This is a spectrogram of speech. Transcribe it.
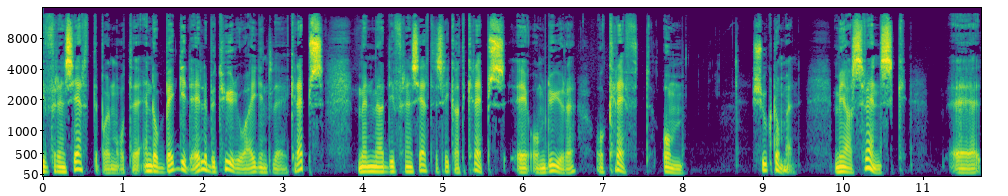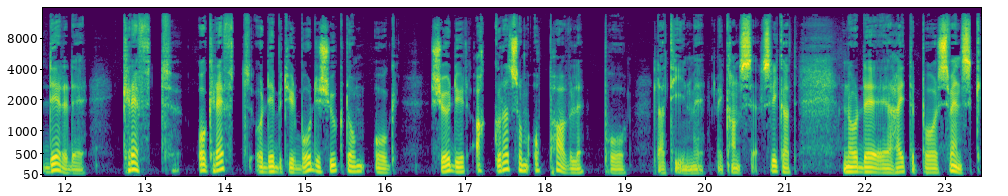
differensiert det på en måte. Enda begge deler betyr jo egentlig kreps, men vi har differensiert det slik at kreps er om dyret, og kreft om sjukdommen. Vi har svensk, eh, der er det kreft og kreft, og det betyr både sjukdom og sjødyr, akkurat som opphavlet på latin med, med cancer. Slik at når det heiter på svensk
